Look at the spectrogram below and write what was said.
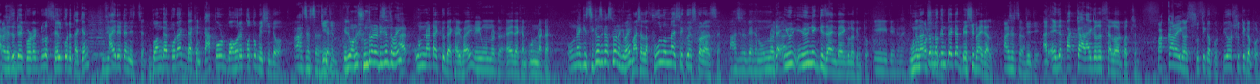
আপনি আচ্ছা, যদি এই প্রোডাক্টগুলো সেল করে থাকেন হাই রেটে নিচ্ছেন। গঙ্গার প্রোডাক্ট দেখেন কাপড় বহরে কত বেশি দেওয়া। আচ্ছা আচ্ছা জি, জি। এই যে অনেক সুন্দর একটা ডিজাইন তো ভাই। আর উন্নাটা একটু দেখাই ভাই। এই অন্যটা এই দেখেন উন্নাটা। অন্য কি সিকোয়েন্স কাজ করে নাকি ভাই? মাশাল্লাহ ফুল উন্নায় সিকোয়েন্স করা আছে। আচ্ছা দেখেন এটা ইউনিক ডিজাইন ভাই এগুলো কিন্তু। এই দেখেন উন্নার জন্য কিন্তু এটা বেশি ভাইরাল আচ্ছা আচ্ছা। জি জি। আর এই যে পাক্কা আড়াই গজের সালোয়ার পাচ্ছেন। পাক্কা রাই গাছ। সুতি কাপড় পিওর সুতি কাপড়।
